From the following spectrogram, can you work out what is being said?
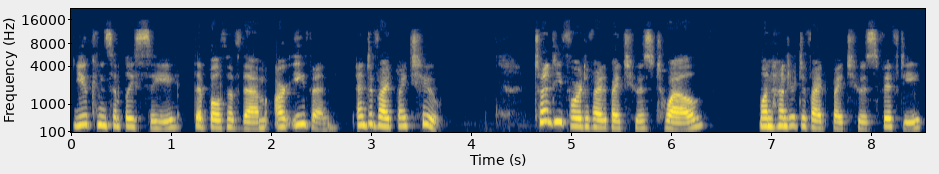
you can simply see that both of them are even and divide by 2. 24 divided by 2 is 12. 100 divided by 2 is 50.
